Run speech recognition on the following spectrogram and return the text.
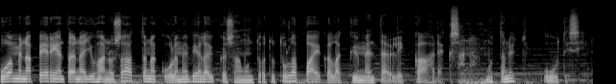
Huomenna perjantaina juhannusaattona kuulemme vielä ykkösaamun tuotutulla paikalla kymmentä yli kahdeksan. Mutta nyt uutisiin.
